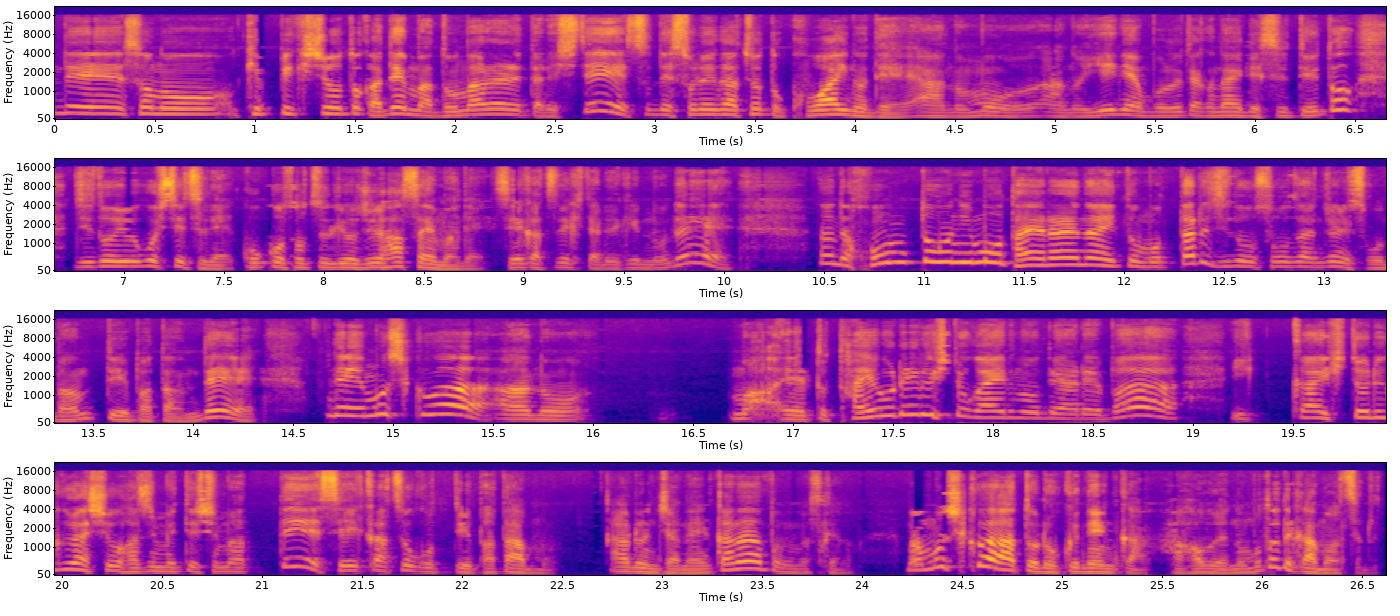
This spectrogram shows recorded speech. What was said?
で、その潔癖症とかで、まあ、怒鳴られたりして、それで、それがちょっと怖いので、あの、もう、あの、家には戻りたくないですっていうと、児童養護施設で、高校卒業18歳まで生活できたりできるので、なんで、本当にもう耐えられないと思ったら、児童相談所に相談っていうパターンで、で、もしくは、あの、まあ、え、と、頼れる人がいるのであれば、一回一人暮らしを始めてしまって、生活保護っていうパターンもあるんじゃないかなと思いますけど、まあ、もしくはあと6年間、母親のもとで我慢する。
